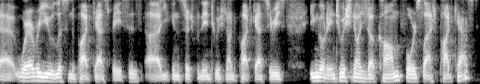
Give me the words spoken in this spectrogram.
uh, wherever you listen to podcast spaces. Uh, you can search for the Intuitionology podcast series. You can go to intuitionology.com forward slash podcast.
